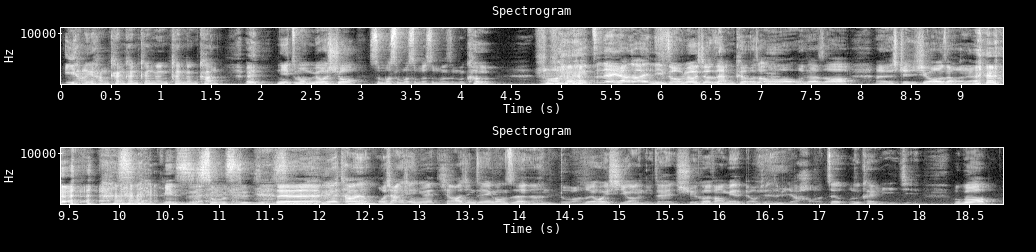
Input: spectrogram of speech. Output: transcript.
一行一行看看看看看看看，哎、欸，你怎么没有修什么什么什么什么什么课？然后 真的也要说，哎、欸，你怎么没有修这堂课？我说，哦，我那时候呃选修什么的，面试硕士？对对对，因为他们我相信，因为想要进这间公司的人很多啊，所以会希望你在学科方面的表现是比较好的，这我是可以理解。不过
